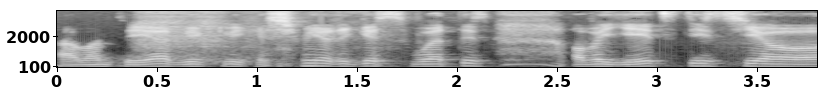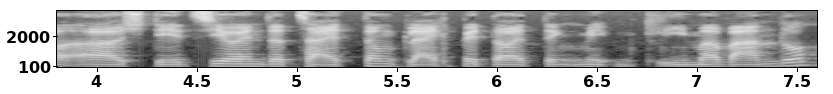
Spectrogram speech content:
aber ein sehr wirklich ein schwieriges Wort ist. Aber jetzt ist ja, äh, steht es ja in der Zeitung gleichbedeutend mit dem Klimawandel.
